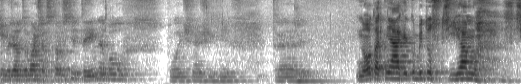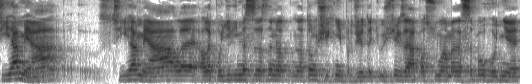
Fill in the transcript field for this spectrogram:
Motivační videa to máš na starosti ty, nebo společně všichni trenéři? No tak nějak jako by to stříhám, stříhám já, stříhám já, ale, ale podílíme se zase na, na tom všichni, protože teď už těch zápasů máme za sebou hodně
